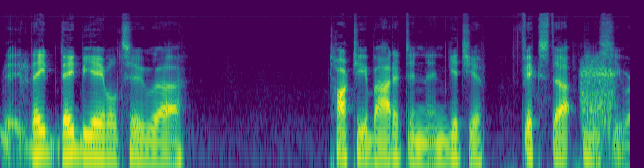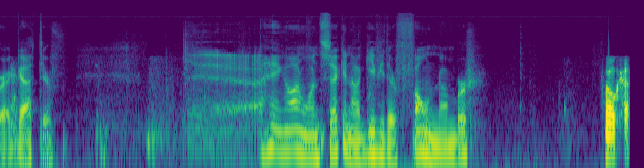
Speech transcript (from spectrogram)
they they'd be able to uh, talk to you about it and, and get you fixed up. Let me see where I got their. Uh, hang on one second. I'll give you their phone number. Okay.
